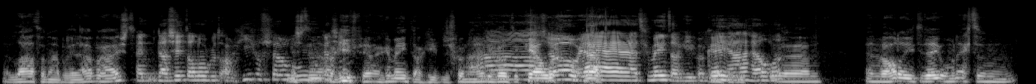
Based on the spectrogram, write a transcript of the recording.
Later naar Breda verhuisd. En daar zit dan ook het archief of zo? Is het een archief, ja, een gemeentearchief. Dus gewoon een hele grote Ah, kelder. Zo, ja, ja, ja, het gemeentearchief. Oké, ja, helder. Ehm, en we hadden het idee om een echt een,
